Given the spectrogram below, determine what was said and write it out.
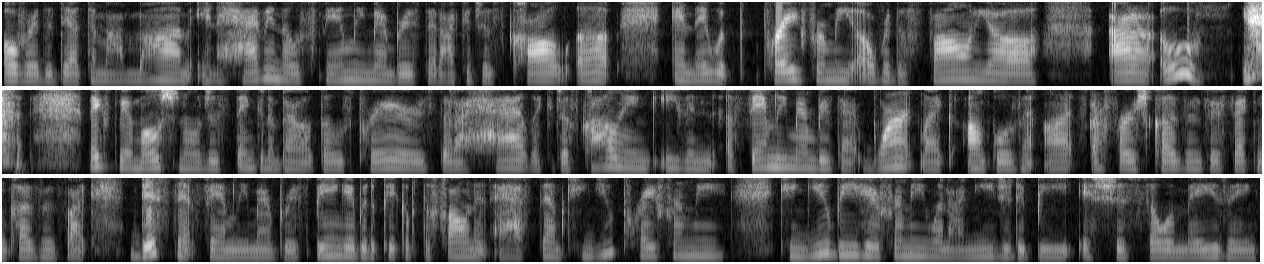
over the death of my mom and having those family members that I could just call up and they would pray for me over the phone, y'all. I oh makes me emotional just thinking about those prayers that I had, like just calling even uh, family members that weren't like uncles and aunts or first cousins or second cousins, like distant family members, being able to pick up the phone and ask them, Can you pray for me? Can you be here for me when I need you to be? It's just so amazing.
